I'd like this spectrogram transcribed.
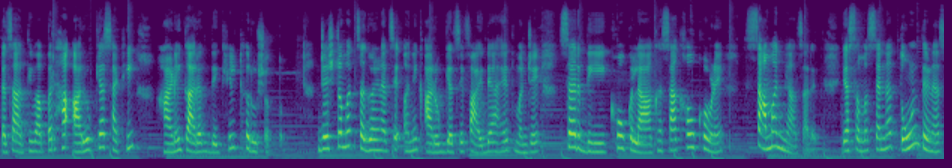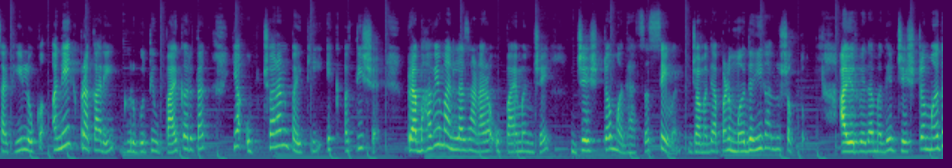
त्याचा अतिवापर हा आरोग्यासाठी हानिकारक देखील ठरू शकतो. ज्येष्ठमध चघळण्याचे अनेक आरोग्याचे फायदे आहेत म्हणजे सर्दी खोकला घसा खवखवणे सामान्य आजार आहेत. या समस्यांना तोंड देण्यासाठी लोक अनेक प्रकारे घरगुती उपाय करतात. या उपचारांपैकी एक अतिशय प्रभावी मानला जाणारा उपाय म्हणजे ज्येष्ठ मधाचं सेवन ज्यामध्ये आपण मधही घालू शकतो. आयुर्वेदामध्ये ज्येष्ठ मध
